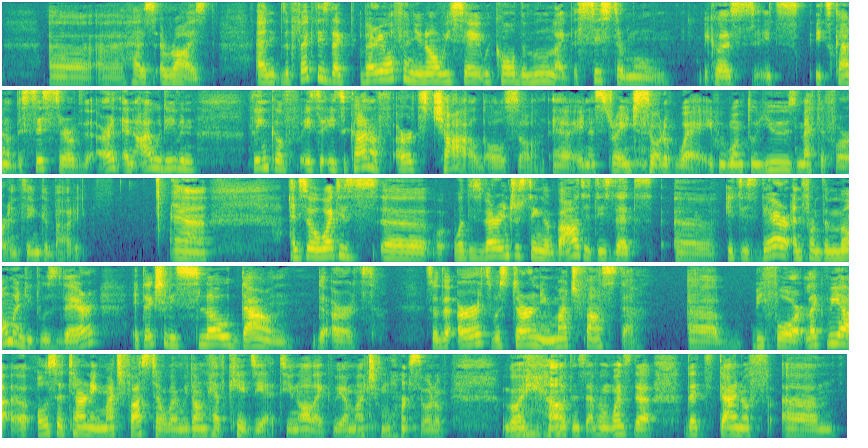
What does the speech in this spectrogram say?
uh, uh, has arisen. And the fact is that very often, you know, we say we call the moon like the sister moon because it's it's kind of the sister of the earth. And I would even think of it's it's a kind of Earth's child also uh, in a strange sort of way if we want to use metaphor and think about it. Uh, and so what is uh, what is very interesting about it is that uh, it is there, and from the moment it was there, it actually slowed down the Earth. So the Earth was turning much faster uh, before. Like we are uh, also turning much faster when we don't have kids yet. You know, like we are much more sort of going out and stuff. And once the that kind of um,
